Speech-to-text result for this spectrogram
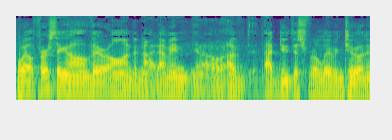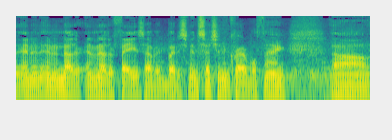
Well, first thing on they're on tonight. I mean, you know, I I do this for a living too, and in, in, in, another in another phase of it. But it's been such an incredible thing. Uh,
